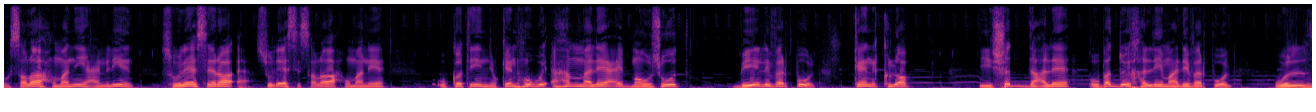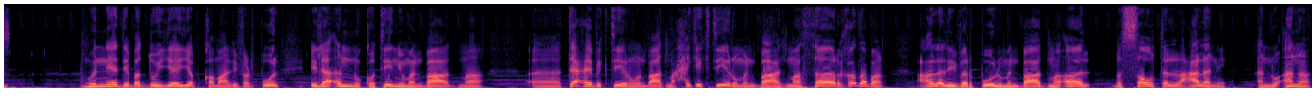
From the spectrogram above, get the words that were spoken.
وصلاح وماني عاملين ثلاثي رائع ثلاثي صلاح وماني وكوتينيو كان هو أهم لاعب موجود بليفربول. كان كلوب يشد عليه وبده يخليه مع ليفربول وال والنادي بده إياه يبقى مع ليفربول إلى أنه كوتينيو من بعد ما آه تعب كتير ومن بعد ما حكي كتير ومن بعد ما ثار غضبا على ليفربول ومن بعد ما قال بالصوت العلني أنه أنا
